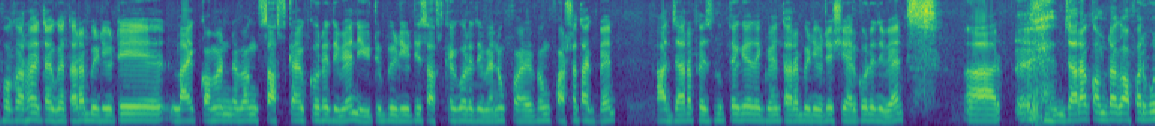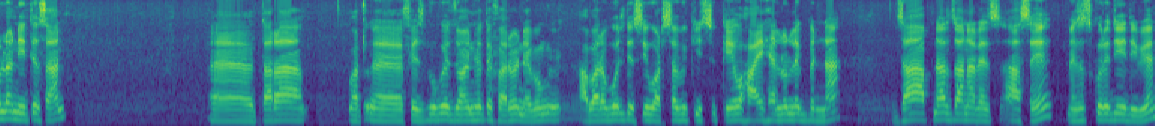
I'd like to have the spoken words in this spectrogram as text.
উপকার হয় থাকবে তারা ভিডিওটি লাইক কমেন্ট এবং সাবস্ক্রাইব করে দিবেন। ইউটিউব ভিডিওটি সাবস্ক্রাইব করে দিবেন এবং- এবং পাশে থাকবেন। আর যারা ফেসবুক থেকে দেখবেন, তারা ভিডিওটি শেয়ার করে দিবেন। আর যারা কম টাকা অফারগুলো নিতে চান তারা ফেসবুকে জয়েন হতে পারবেন এবং আবারও বলতেছি হোয়াটসঅ্যাপে কিছু কেউ হাই হ্যালো লিখবেন না। যা আপনার জানার আছে মেসেজ করে দিয়ে দিবেন।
